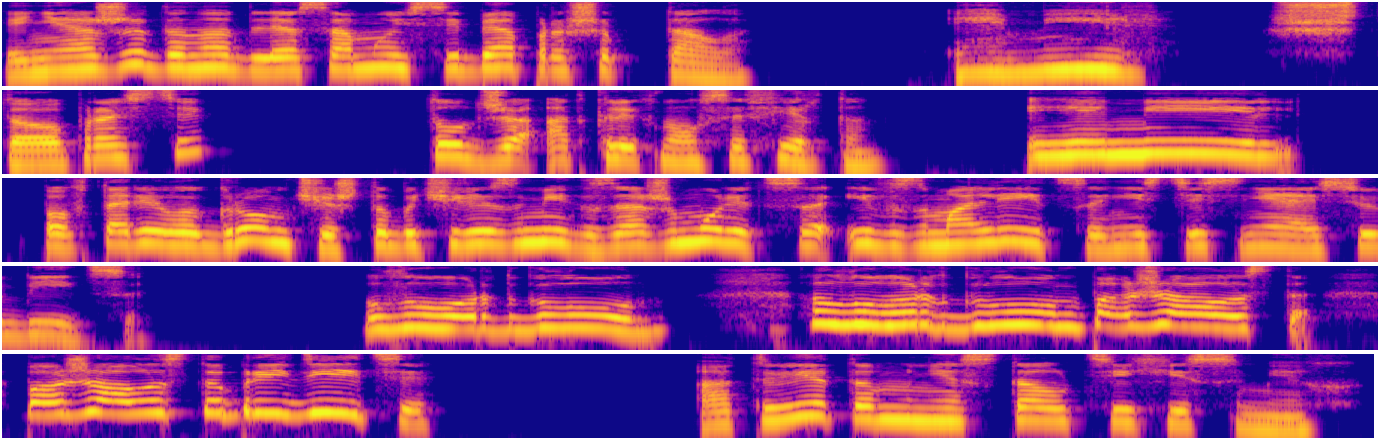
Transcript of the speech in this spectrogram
и неожиданно для самой себя прошептала. «Эмиль!» «Что, прости?» Тут же откликнулся Фиртон. «Эмиль!» — повторила громче, чтобы через миг зажмуриться и взмолиться, не стесняясь убийцы. «Лорд Глун! Лорд Глун, пожалуйста! Пожалуйста, придите!» Ответом мне стал тихий смех.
